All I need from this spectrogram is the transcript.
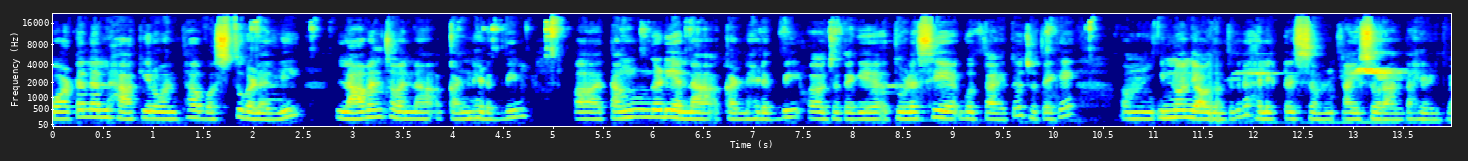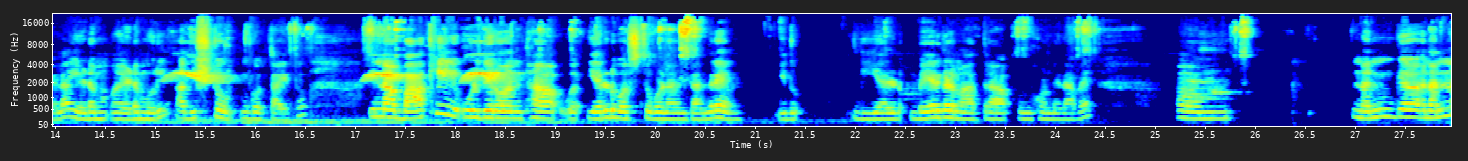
ಬಾಟಲಲ್ಲಿ ಹಾಕಿರುವಂಥ ವಸ್ತುಗಳಲ್ಲಿ ಲಾವಂಚವನ್ನು ಕಂಡು ಹಿಡಿದ್ವಿ ತಂಗಡಿಯನ್ನು ಕಂಡು ಹಿಡಿದ್ವಿ. ಜೊತೆಗೆ ತುಳಸಿ ಗೊತ್ತಾಯಿತು. ಜೊತೆಗೆ ಇನ್ನೊಂದು ಯಾವುದು ಅಂತಂದರೆ ಹೆಲಿಕ್ಟ್ರಿಸ್ ಐಸೋರ ಅಂತ ಹೇಳಿದ್ವಲ್ಲ, ಎಡಮ್, ಎಡಮುರಿ, ಅದಿಷ್ಟು ಗೊತ್ತಾಯಿತು. ಇನ್ನು ಬಾಕಿ ಉಳಿದಿರುವಂಥ ಎರಡು ವಸ್ತುಗಳು ಅಂತಂದರೆ ಇದು. ಈ ಎರಡು ಬೇರ್ಗಳು ಮಾತ್ರ ಉಳ್ಕೊಂಡಿದ್ದಾವೆ ನನಗೆ, ನನ್ನ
